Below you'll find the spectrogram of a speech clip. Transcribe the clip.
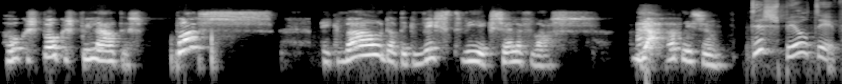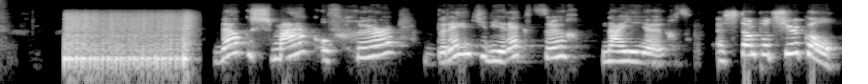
Hocus Pocus Pilatus. Pas! Ik wou dat ik wist wie ik zelf was. Ja, dat is hem. De speeltip. Welke smaak of geur brengt je direct terug naar je jeugd? Een stampot cirkel.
